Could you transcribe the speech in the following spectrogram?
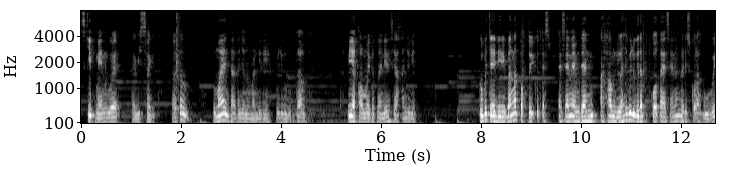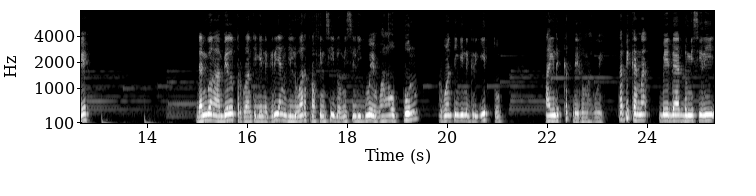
skip man gue nggak bisa gitu. Tuh lumayan ternyata jalur mandiri ya. Gue juga belum tahu gitu. Tapi ya kalau mau ikut mandiri silahkan juga gue percaya diri banget waktu ikut SNM dan alhamdulillahnya gue juga dapet kuota SNM dari sekolah gue dan gue ngambil perguruan tinggi negeri yang di luar provinsi domisili gue walaupun perguruan tinggi negeri itu paling deket dari rumah gue tapi karena beda domisili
